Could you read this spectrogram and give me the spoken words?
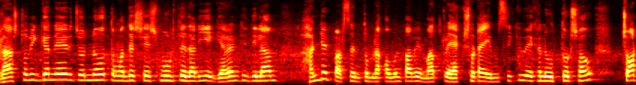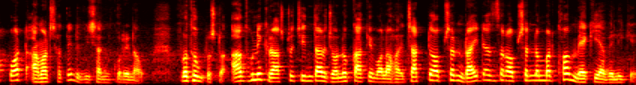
রাষ্ট্রবিজ্ঞানের জন্য তোমাদের শেষ মুহূর্তে দাঁড়িয়ে গ্যারান্টি দিলাম। হান্ড্রেড পার্সেন্ট তোমরা কমন পাবে। মাত্র একশোটা এমসিকিউ এখানে উত্তর সহ। চটপট আমার সাথে রিভিশন করে নাও। প্রথম প্রশ্ন, আধুনিক রাষ্ট্রচিন্তার জনক কাকে বলা হয়? চারটে option right answer option number খ ম্যাকিয়াভেলিকে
